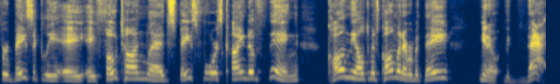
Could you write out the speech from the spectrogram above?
for basically a a photon led Space Force kind of thing. Call them the Ultimates, call them whatever, but they, you know, th- that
